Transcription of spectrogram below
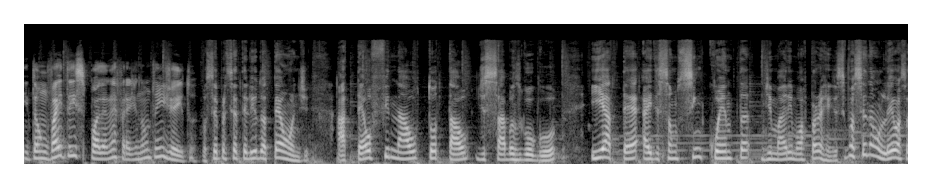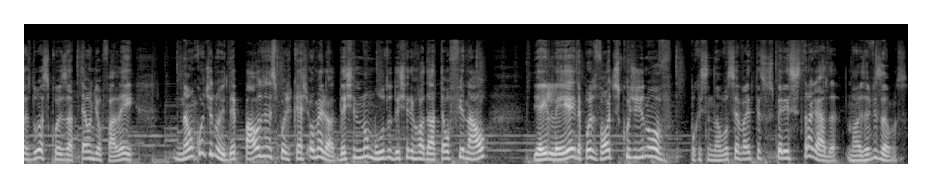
então vai ter spoiler, né, Fred? Não tem jeito. Você precisa ter lido até onde? Até o final total de Sabans Gogô e até a edição 50 de Mighty Morph Power Rangers. Se você não leu essas duas coisas até onde eu falei, não continue, dê pausa nesse podcast, ou melhor, deixe ele no mudo, deixe ele rodar até o final e aí leia e depois volte e escute de novo, porque senão você vai ter sua experiência estragada. Nós avisamos.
